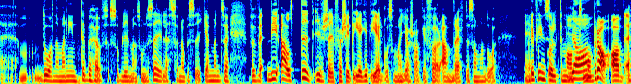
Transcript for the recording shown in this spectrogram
eh, då när man inte behövs så blir man som du säger ledsen och besviken. Men det är ju alltid i och för sig för sitt eget ego som man gör saker för andra eftersom man då eh, Det finns- ultimat ja. mår bra av det.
